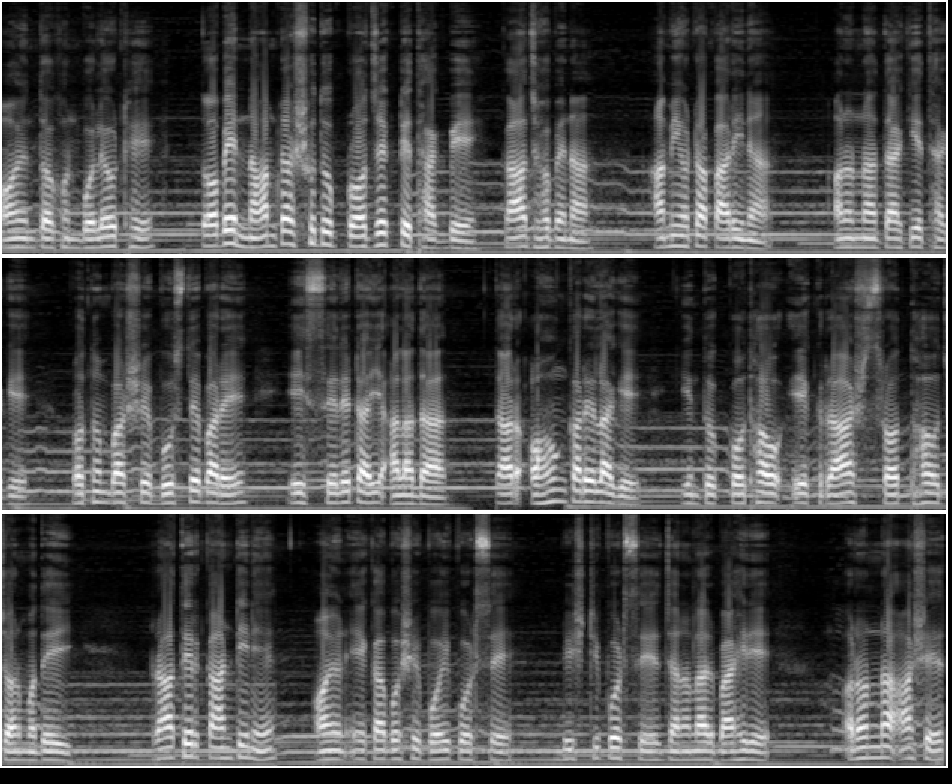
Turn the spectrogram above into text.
অয়ন তখন বলে ওঠে, তবে নামটা শুধু প্রজেক্টে থাকবে, কাজ হবে না, আমি ওটা পারি না। অনন্যা তাকিয়ে থাকে, প্রথমবার সে বুঝতে পারে, এই ছেলেটাই আলাদা, তার অহংকারে লাগে, কিন্তু কোথাও এক রাস শ্রদ্ধাও জন্ম দেয়। রাতের ক্যান্টিনে অয়ন একা বসে বই পড়ছে, বৃষ্টি পড়ছে জানালার বাইরে অনন্যা আসে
